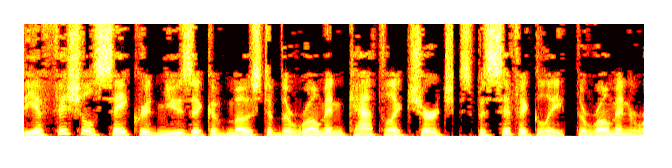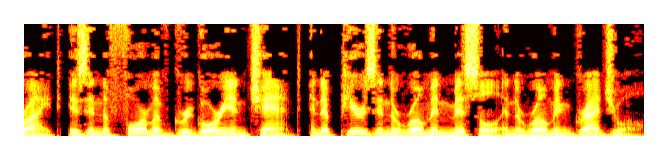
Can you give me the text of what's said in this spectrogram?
The official sacred music of most of the Roman Catholic Church specifically, the Roman Rite is in the form of Gregorian chant, and appears in the Roman Missal and the Roman Gradual.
